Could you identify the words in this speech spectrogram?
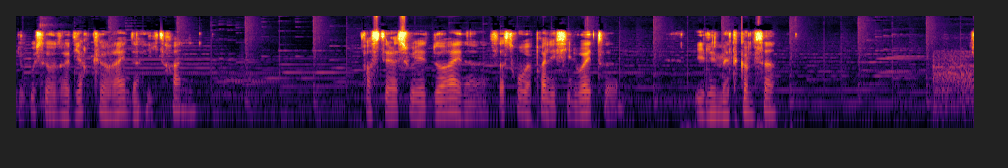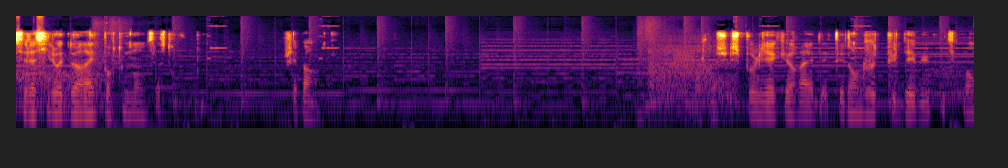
Du coup ça voudrait dire que Red a Hitran Enfin, c'était la silhouette de Raid. Hein. Ça se trouve, après, les silhouettes, euh, ils les mettent comme ça. C'est la silhouette de Raid pour tout le monde, ça se trouve. Je sais pas. je me suis spolié que Raid était dans le jeu depuis le début, pratiquement.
